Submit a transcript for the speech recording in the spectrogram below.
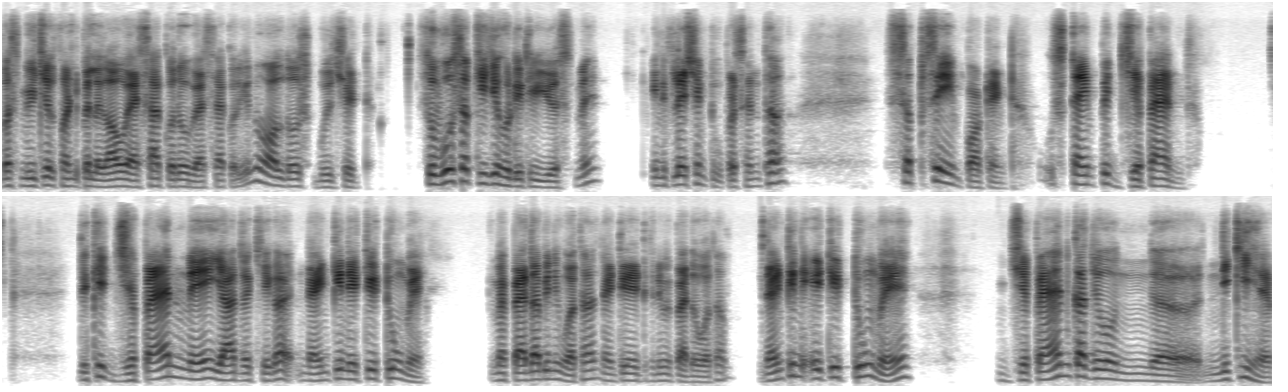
बस म्यूचुअल फंड पे लगाओ, ऐसा करो, वैसा करो you know all those bullshit so वो सब चीज़ें हो रही थी यूएस में। इन्फ्लेशन टू परसेंट था। सबसे इंपॉर्टेंट उस टाइम पे जापान देखिए जापान में, याद रखिएगा 1982 में, मैं पैदा भी नहीं हुआ था 1983 में पैदा हुआ था। 1982 में जापान का जो निकी है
